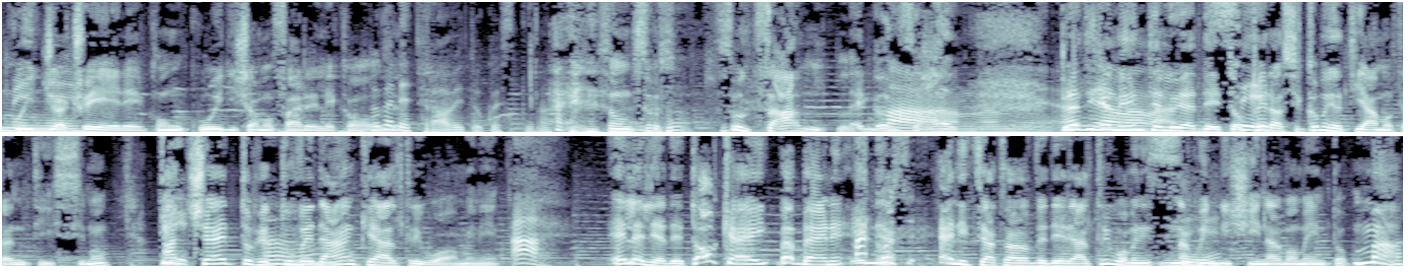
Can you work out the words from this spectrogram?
cui Uomini. giacere, con cui diciamo fare le cose. Dove le trovi tu queste notizie? Eh, sono su- sul Sun, leggo. Praticamente lui ha detto: Sì. Però, siccome io ti amo tantissimo, Ti- accetto che tu Ah. veda anche altri uomini. Ah, E lei gli ha detto: Ok, va bene. Ma E così- ha iniziato a vedere altri uomini, una Sì. quindicina al momento. Ma,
